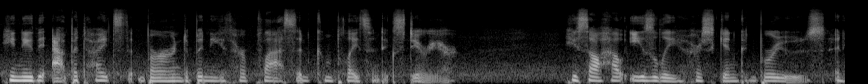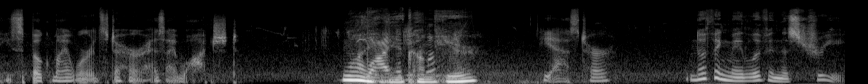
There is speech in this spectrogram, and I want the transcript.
He knew the appetites that burned beneath her placid, complacent exterior. He saw how easily her skin could bruise, and he spoke my words to her as I watched. Why, Why have you come come here? He asked her. Nothing may live in this tree.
